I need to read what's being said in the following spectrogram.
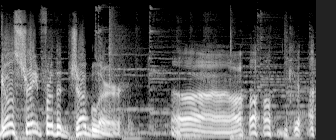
Go straight for the juggler. Uh, oh, God.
